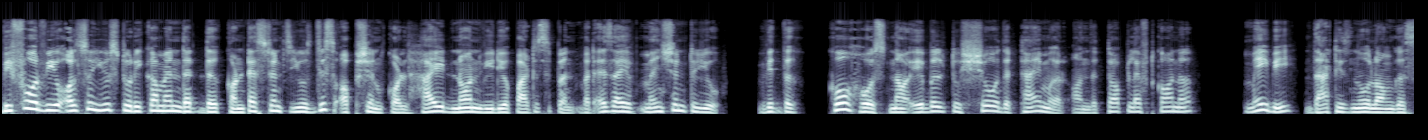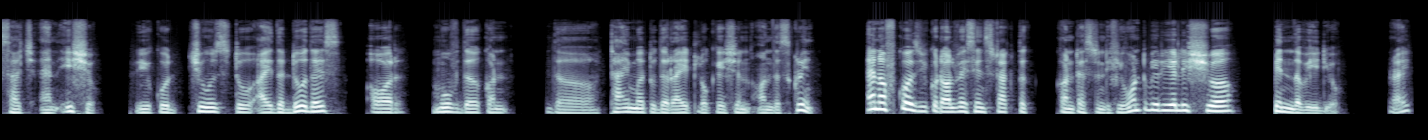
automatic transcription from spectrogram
Before we also used to recommend that the contestants use this option called hide non-video participant. But as I mentioned to you, with the co-host now able to show the timer on the top left corner, maybe that is no longer such an issue. You could choose to either do this or move the, the timer to the right location on the screen. And of course, you could always instruct the contestant, if you want to be really sure, pin the video, right?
